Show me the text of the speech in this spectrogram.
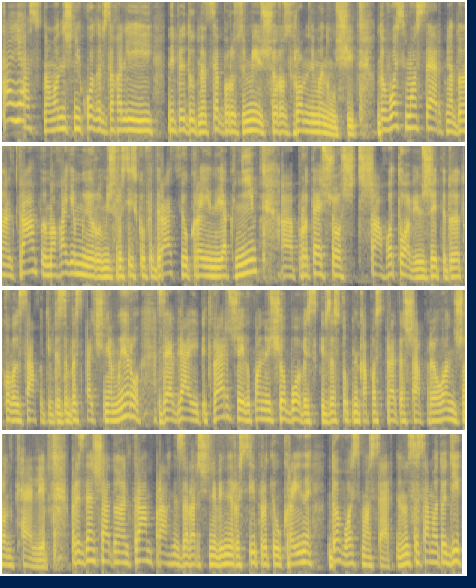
Та ясно, вони ж ніколи взагалі не підуть на це, бо розуміють, що розгром неминучий. До 8 серпня Дональд Трамп вимагає миру між Російською Федерацією і Україною. Як ні, Е, про те, що США готові вжити додаткових заходів для забезпечення миру, заявляє і підтверджує виконуючий обов'язків заступника поспреда США при Джон Келлі. Президент США Дональд Трамп прагне завершення війни Росії проти України до 8 серпня. Ну це саме тоді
